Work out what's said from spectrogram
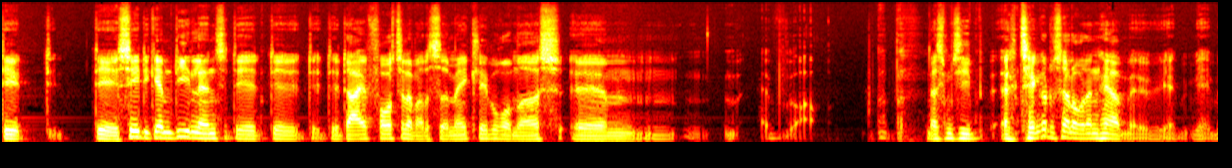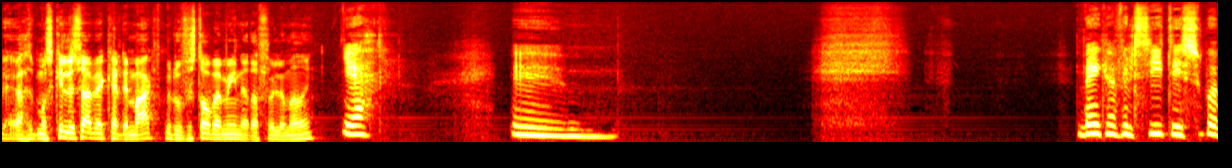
det, det, det er set igennem din lens, det, det, det, det er dig, jeg forestiller mig, der sidder med i klipperummet også. Øhm, hvad skal man sige, altså, tænker du selv over den her, øh, jeg har måske lidt svært ved at kalde det magt, men du forstår, hvad jeg mener, der følger med, ikke? Ja. Øhm, man kan i hvert fald sige, at det er super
